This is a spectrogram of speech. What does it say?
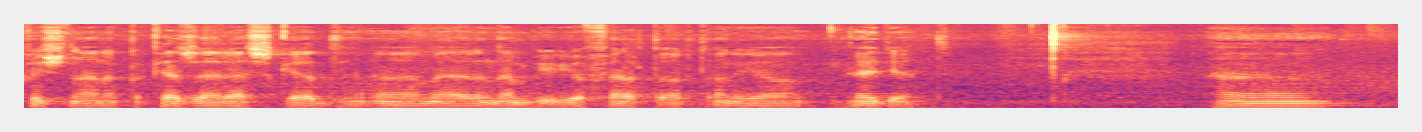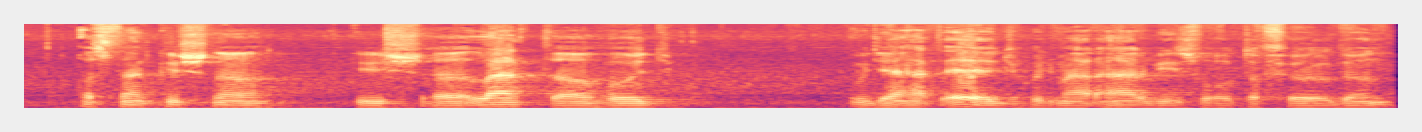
Krishnának a keze reszked, mert nem bírja feltartani a hegyet. Aztán Krishna is látta, hogy ugye hát egy, hogy már árvíz volt a földön,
